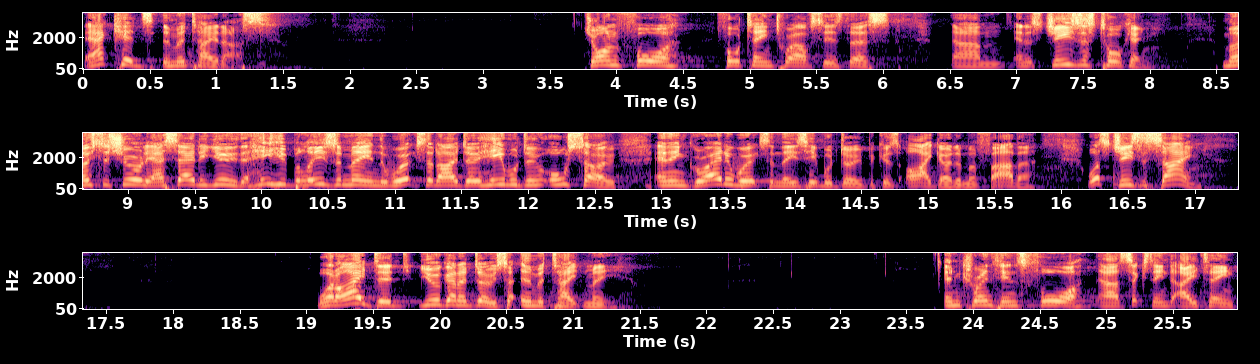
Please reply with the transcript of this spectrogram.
Our kids imitate us. John 4 14, 12 says this, um, and it's Jesus talking. Most assuredly, I say to you that he who believes in me and the works that I do, he will do also. And then greater works than these he will do because I go to my Father. What's Jesus saying? What I did, you're going to do, so imitate me. In Corinthians 4 uh, 16 to 18,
